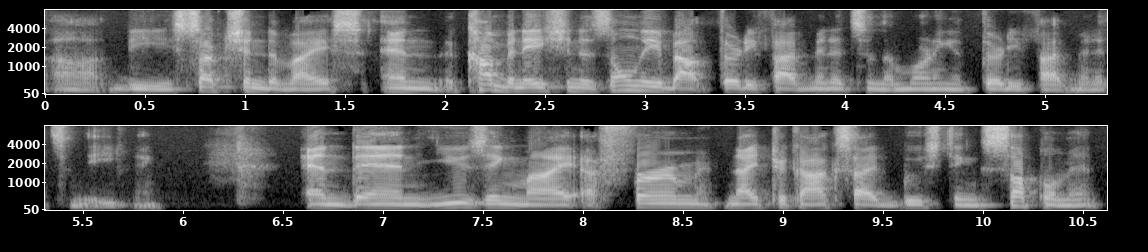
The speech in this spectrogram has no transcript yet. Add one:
uh, the suction device, and the combination is only about 35 minutes in the morning and 35 minutes in the evening. And then using my Affirm nitric oxide boosting supplement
